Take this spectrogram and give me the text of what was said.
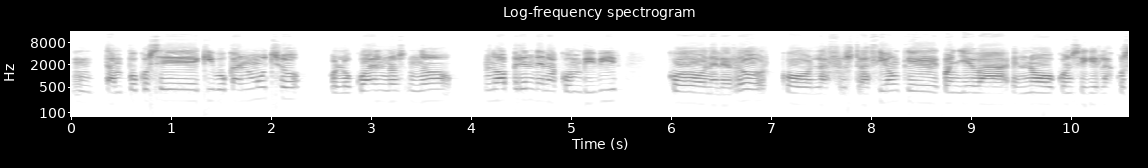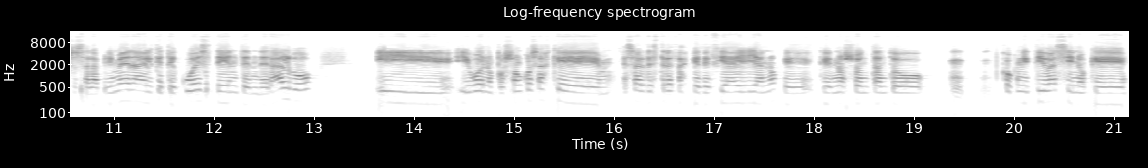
mm, tampoco se equivocan mucho, con lo cual no, no, no aprenden a convivir con el error, con la frustración que conlleva el no conseguir las cosas a la primera, el que te cueste entender algo. Y, bueno, pues son cosas que, esas destrezas que decía ella, ¿no? Que, no son tanto mm, cognitivas, sino que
